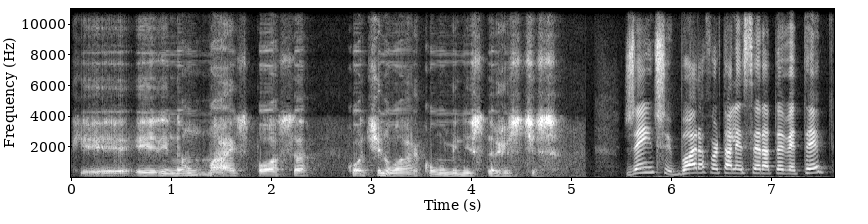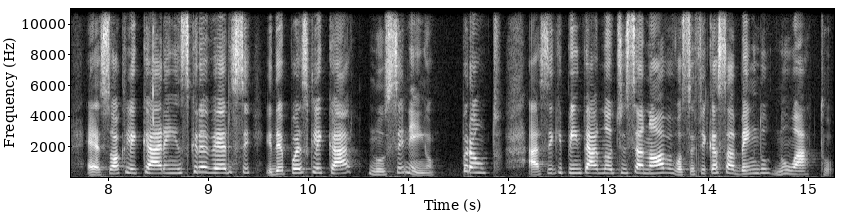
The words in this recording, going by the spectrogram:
que ele não mais possa continuar como ministro da Justiça. Gente, bora fortalecer a TVT? É só clicar em inscrever-se e depois clicar no sininho. Pronto! Assim que pintar notícia nova, você fica sabendo no ato.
